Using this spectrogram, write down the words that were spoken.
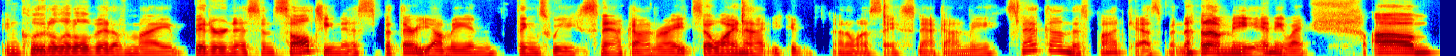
include a little bit of my bitterness and saltiness, but they're yummy and things we snack on, right? So why not? You could I don't want to say snack on me. Snack on this podcast, but not on me anyway. Um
